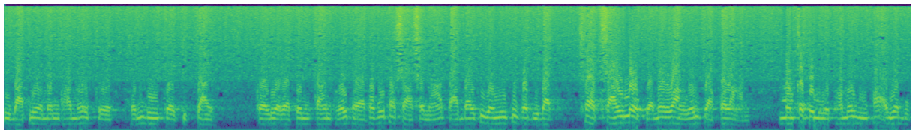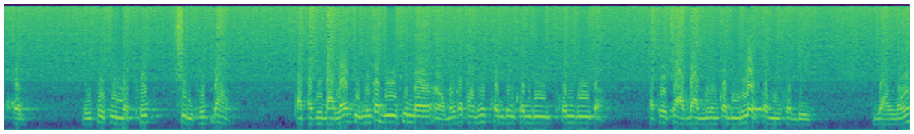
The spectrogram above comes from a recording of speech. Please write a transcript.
ฏิบัติเนี่ยมันทำให้เกิดผลดีแก่จิตใจ ก็เรียกว่าเป็นการเผยแผ่พระพุทธศาสนาตามใดที่ยังมีผู้ปฏิบัติ ชอบไซโลกจะไม่ว่างเว้นจากพระหลานมันก็เป็นเหตุทำให้มีพระอริยบุคคล หรือผู้ที่หมดทุกข์สิ้นทุกข์ได้ถ้าปฏิบัติแล้วจิตมันก็ดีขึ้นมาเอา้ามันก็ทำให้คนเป็นคนดีคนดีก็ประเทศชาติบ้านเมืองก็ดีโลกก็มีคนดี อย่างน้อย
